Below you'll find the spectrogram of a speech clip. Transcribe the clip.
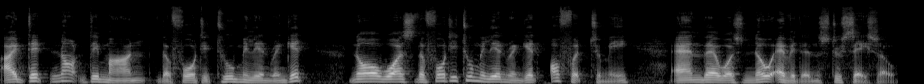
I did not demand the 42 million ringgit nor was the 42 million ringgit offered to me, and there was no evidence to say so.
